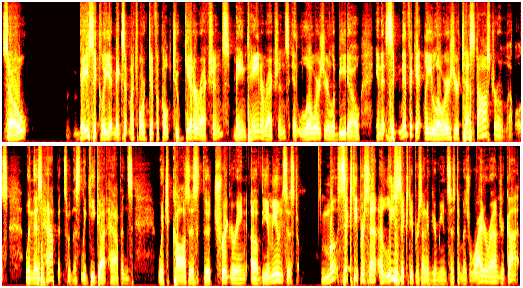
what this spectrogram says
So basically, it makes it much more difficult to get erections, maintain erections. It lowers your libido, and it significantly lowers your testosterone levels. When this happens, when this leaky gut happens, which causes the triggering of the immune system. 60%, at least 60% of your immune system is right around your gut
